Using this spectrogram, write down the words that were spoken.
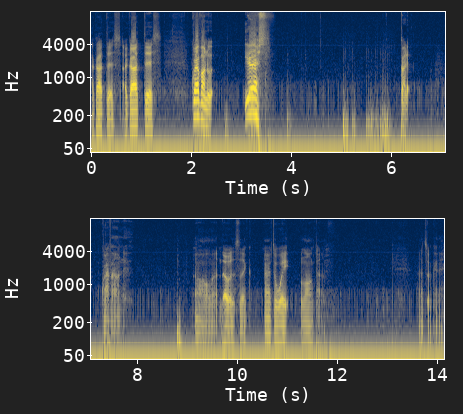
I got this. I got this. Grab onto it. Yes! Got it. I found it. Oh man, that was like I have to wait a long time. That's okay.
